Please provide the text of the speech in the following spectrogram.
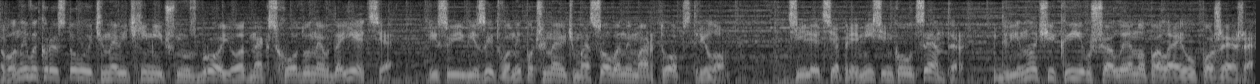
Вони використовують навіть хімічну зброю, однак сходу не вдається. І свій візит вони починають масованим артобстрілом. Ціляться прямісінько у центр. Дві ночі Київ шалено палає у пожежах.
